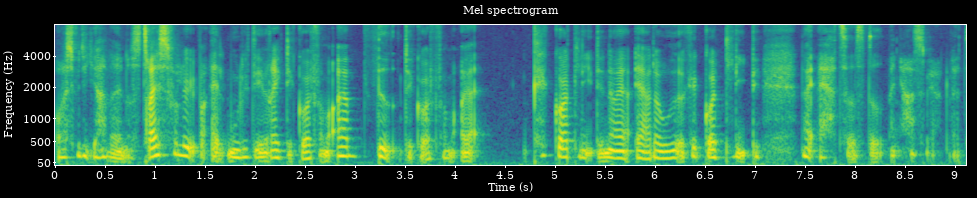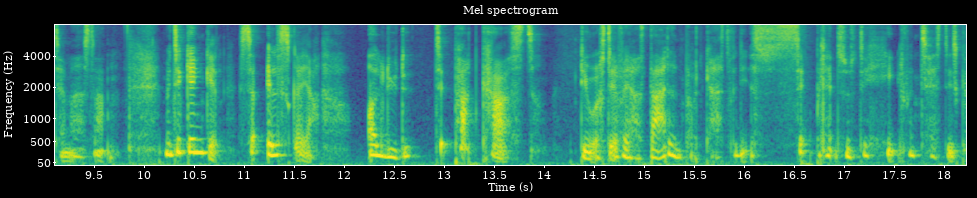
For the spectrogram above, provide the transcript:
Også fordi jeg har været i noget stressforløb og alt muligt. Det er rigtig godt for mig, og jeg ved, det er godt for mig. Og jeg kan godt lide det, når jeg er derude, og kan godt lide det, når jeg er taget sted, men jeg har svært ved at tage mig sammen. Men til gengæld, så elsker jeg at lytte til podcast. Det er jo også derfor, jeg har startet en podcast, fordi jeg simpelthen synes, det er helt fantastisk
